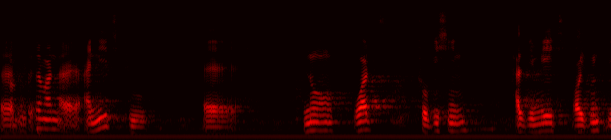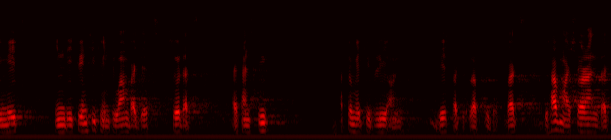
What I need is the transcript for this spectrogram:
Uh, Mr. Chairman, uh, I need to uh, know what provision has been made or is going to be made in the 2021 budget so that I can speak affirmatively on this particular project. But you have my assurance that...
